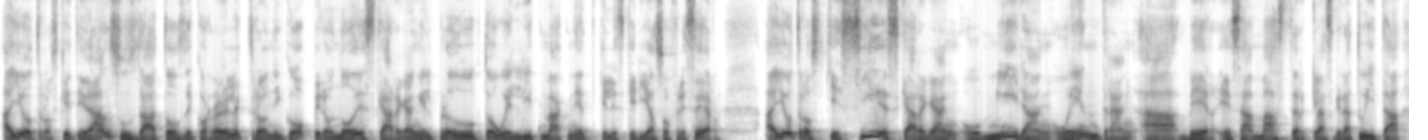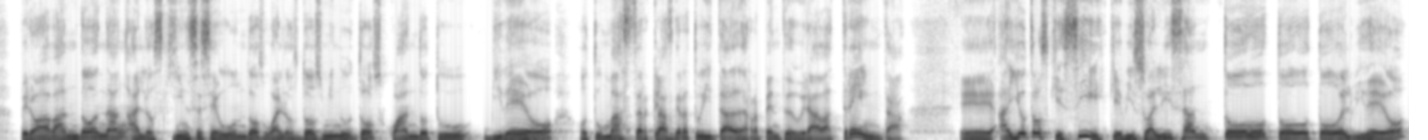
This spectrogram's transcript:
Hay otros que te dan sus datos de correo electrónico pero no descargan el producto o el lead magnet que les querías ofrecer. Hay otros que sí descargan o miran o entran a ver esa masterclass gratuita, pero abandonan a los 15 segundos o a los 2 minutos cuando tu video o tu masterclass gratuita de repente duraba 30. Eh, hay otros que sí, que visualizan todo, todo, todo el video,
